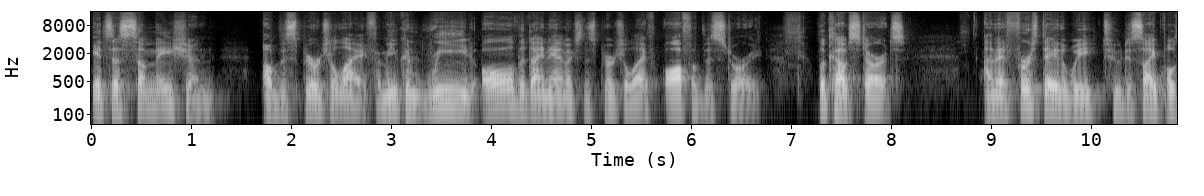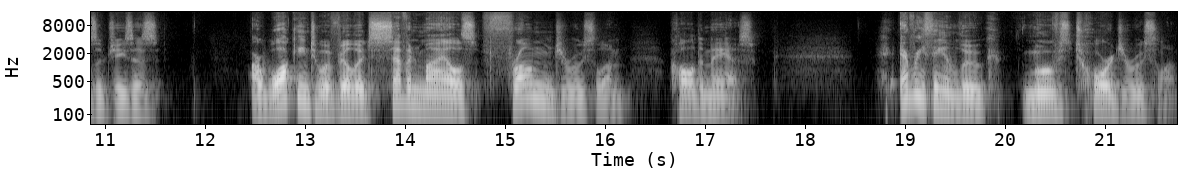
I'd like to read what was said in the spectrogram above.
it's a summation of the spiritual life. I mean, you can read all the dynamics of the spiritual life off of this story. Look how it starts. On that first day of the week, two disciples of Jesus are walking to a village seven miles from Jerusalem called Emmaus. Everything in Luke moves toward Jerusalem.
